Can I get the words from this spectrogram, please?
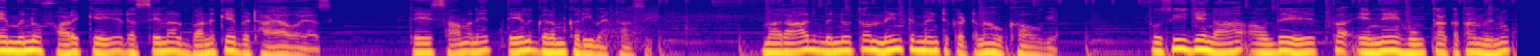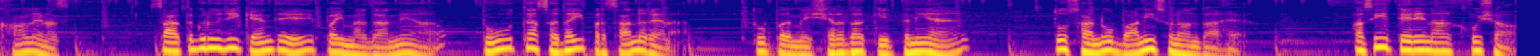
ਇਹ ਮੈਨੂੰ ਫੜ ਕੇ ਰੱਸੇ ਨਾਲ ਬੰਨ ਕੇ ਬਿਠਾਇਆ ਹੋਇਆ ਸੀ। ਤੇ ਸਾਹਮਣੇ ਤੇਲ ਗਰਮ ਕਰੀ ਬੈਠਾ ਸੀ। ਮਹਾਰਾਜ, ਮੈਨੂੰ ਤਾਂ ਮਿੰਟ ਮਿੰਟ ਕੱਟਣਾ ਔਖਾ ਹੋ ਗਿਆ। ਤੁਸੀਂ ਜੇ ਨਾ ਆਉਂਦੇ ਤਾਂ ਇੰਨੇ ਹੁਣ ਤੱਕ ਤਾਂ ਮੈਨੂੰ ਖਾ ਲੈਣਾ ਸੀ। ਸਤਿਗੁਰੂ ਜੀ ਕਹਿੰਦੇ, ਭਾਈ ਮਰਦਾਨਿਆ, ਤੂੰ ਤਾਂ ਸਦਾ ਹੀ ਪ੍ਰਸੰਨ ਰਹਿਣਾ। ਤੂੰ ਪਰਮੇਸ਼ਰ ਦਾ ਕੀਰਤਨੀ ਹੈ ਤੂੰ ਸਾਨੂੰ ਬਾਣੀ ਸੁਣਾਉਂਦਾ ਹੈ। ਅਸੀਂ ਤੇਰੇ ਨਾਲ ਖੁਸ਼ ਆ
